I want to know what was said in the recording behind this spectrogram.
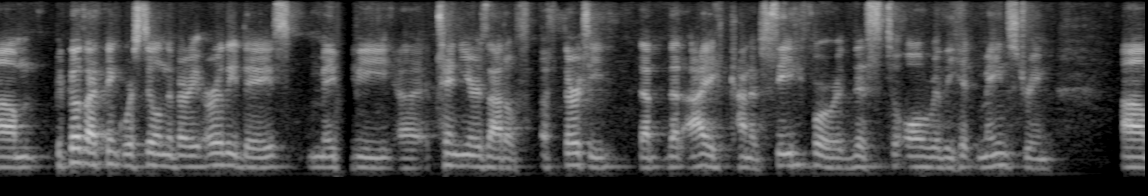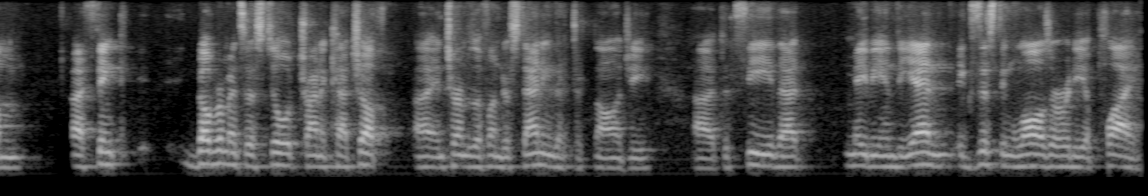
Um, because I think we're still in the very early days, maybe uh, 10 years out of, of 30 that, that I kind of see for this to all really hit mainstream. Um, I think governments are still trying to catch up in terms of understanding the technology to see that maybe in the end, existing laws already apply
